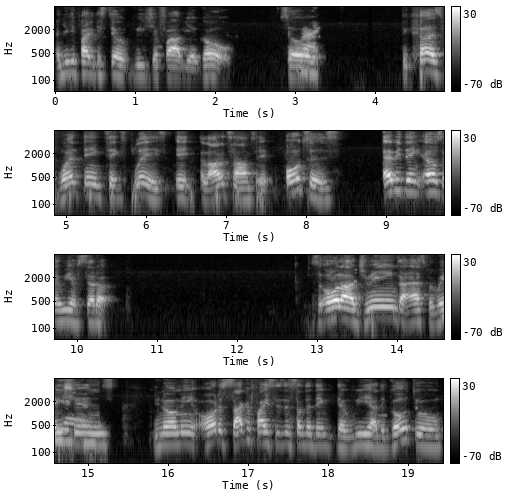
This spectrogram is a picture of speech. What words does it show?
and you can probably can still reach your five year goal. So, right. because one thing takes place, it a lot of times it alters everything else that we have set up. So all our dreams, our aspirations, you know what I mean? All the sacrifices and stuff that they that we had to go through,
